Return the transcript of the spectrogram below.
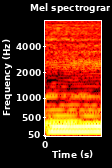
Here's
